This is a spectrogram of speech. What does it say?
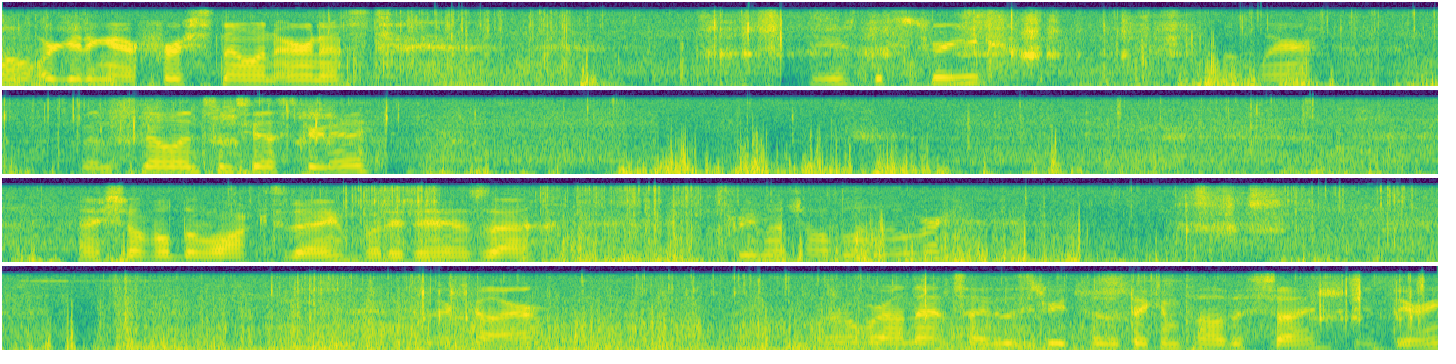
Well, we're getting our first snow in earnest. Here's the street somewhere. It's been snowing since yesterday. I shoveled the walk today, but it is uh, pretty much all blown over. Their car. We're over on that side of the street so that they can plow this side, in theory.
